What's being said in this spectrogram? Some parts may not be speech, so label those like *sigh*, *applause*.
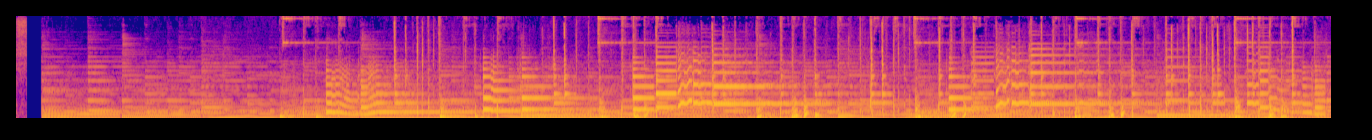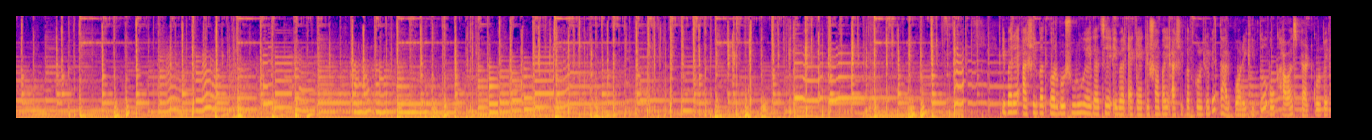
এবারে আশীর্বাদ পর্ব শুরু হয়ে গেছে। এবার একে একে সবাই আশীর্বাদ করে নেবে, তারপরে কিন্তু ও খাওয়া স্টার্ট করবে।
